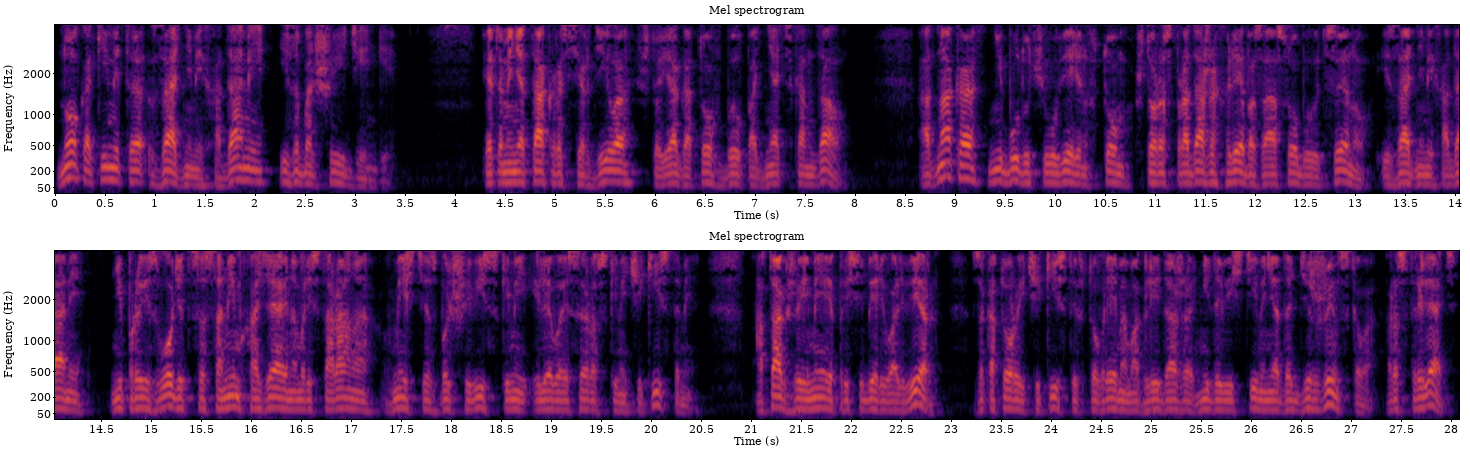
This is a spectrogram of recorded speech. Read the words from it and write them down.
но какими-то задними ходами и за большие деньги. Это меня так рассердило, что я готов был поднять скандал. Однако, не будучи уверен в том, что распродажа хлеба за особую цену и задними ходами не производится самим хозяином ресторана вместе с большевистскими и левоэсеровскими чекистами, а также имея при себе револьвер, за который чекисты в то время могли даже не довести меня до Дзержинского, расстрелять,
